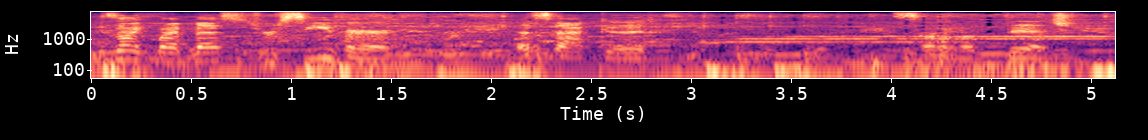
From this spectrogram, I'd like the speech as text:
He's like my best receiver. That's not good. Son of a bitch.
